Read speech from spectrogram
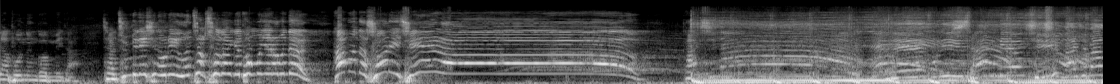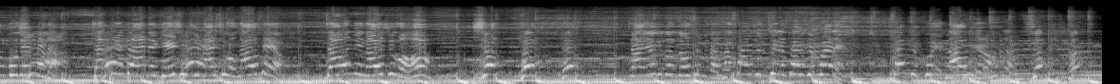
갈라보는 겁니다. 자 준비되신 우리 은척초등학교 동문 여러분들 한 번 더 소리 질러! 갑시다! 네 우리 장미영씨 마지막 무대입니다. 자 텐트 안에 계시지 마시고 나오세요. 자 언니 나오시고 어. 자 여기도 좋습니다. 자 37에 38에 39에 나오세요.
